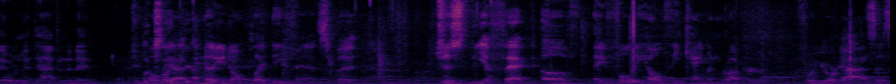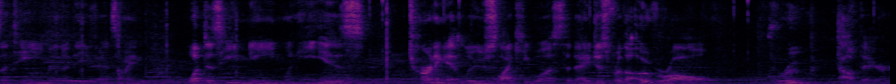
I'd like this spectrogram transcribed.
they were meant to happen today. Looks Jacolby, like I, I know you don't play defense, but just the effect of a fully healthy Kaimon Rucker for your guys as a team and a defense. I mean, what does he mean when he is turning it loose like he was today, just for the overall group out there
